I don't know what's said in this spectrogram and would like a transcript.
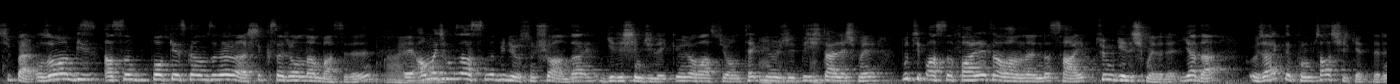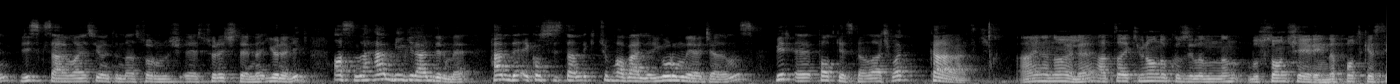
Süper. O zaman biz aslında bu podcast kanalımıza neden açtık? Kısaca ondan bahsedelim. Aynen. E, amacımız aslında biliyorsun şu anda girişimcilik, inovasyon, teknoloji, dijitalleşme bu tip aslında faaliyet alanlarında sahip tüm gelişmeleri ya da özellikle kurumsal şirketlerin risk sermayesi yönetiminden sorumlu e, süreçlerine yönelik aslında hem bilgilendirme hem de ekosistemdeki tüm haberleri yorumlayacağımız bir e, podcast kanalı açmak karar verdik. Aynen öyle. Hatta 2019 yılının bu son çeyreğinde podcast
